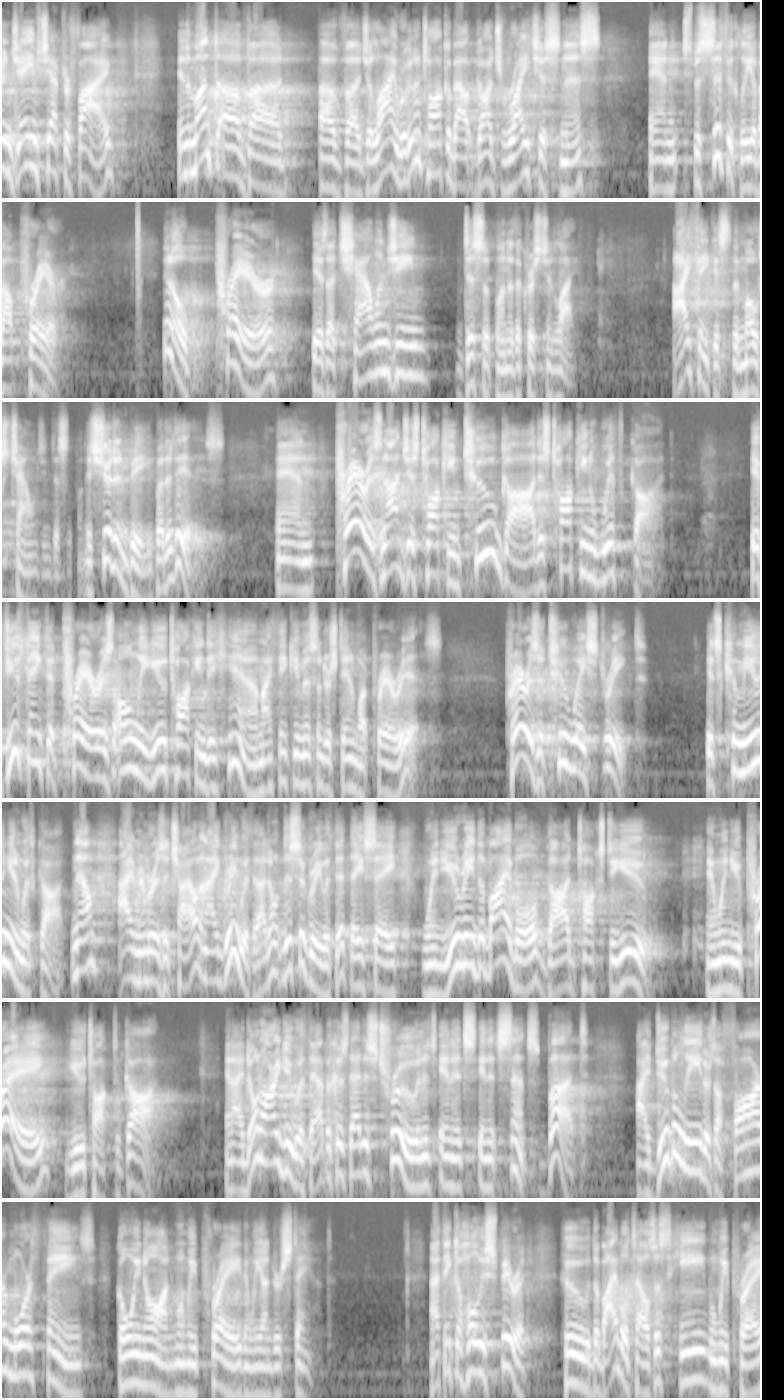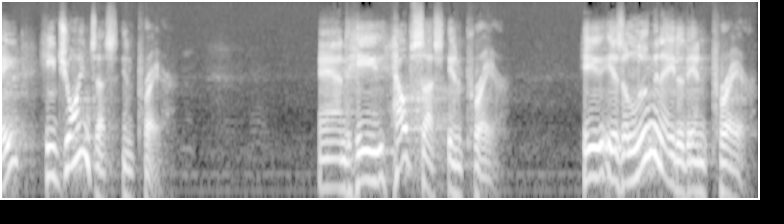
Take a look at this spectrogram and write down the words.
We're in James chapter 5. In the month of, uh, of uh, July, we're going to talk about God's righteousness and specifically about prayer. You know, prayer is a challenging discipline of the Christian life. I think it's the most challenging discipline. It shouldn't be, but it is. And prayer is not just talking to God, it's talking with God. If you think that prayer is only you talking to Him, I think you misunderstand what prayer is. Prayer is a two way street. It's communion with God. Now, I remember as a child, and I agree with it. I don't disagree with it. They say, when you read the Bible, God talks to you. And when you pray, you talk to God. And I don't argue with that because that is true in its, in its, in its sense. But I do believe there's a far more things going on when we pray than we understand. And I think the Holy Spirit, who the Bible tells us, He, when we pray, He joins us in prayer. And He helps us in prayer. He is illuminated in prayer.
